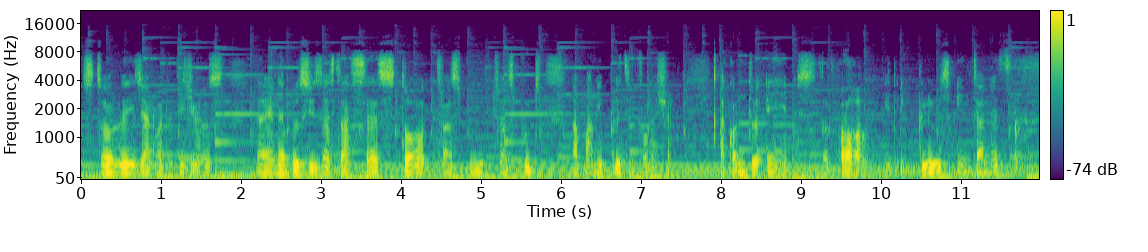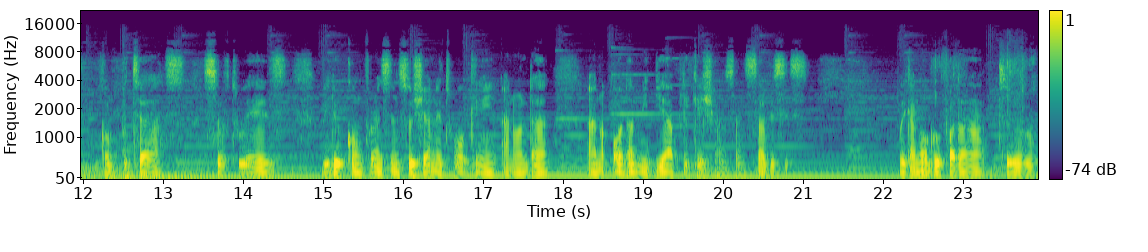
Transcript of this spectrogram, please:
storage, and audiovisuals that enables users to access, store, transmit, transport, and manipulate information. According to AIMS.org, it includes internet, computers, softwares, video conferencing, social networking, and other and other media applications and services. We cannot go further to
